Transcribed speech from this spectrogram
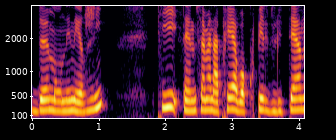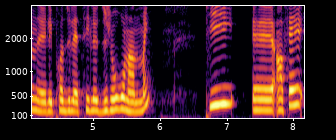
de mon énergie. Puis, c'était une semaine après avoir coupé le gluten, euh, les produits laitiers, là, du jour au lendemain. Puis, euh, en fait,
